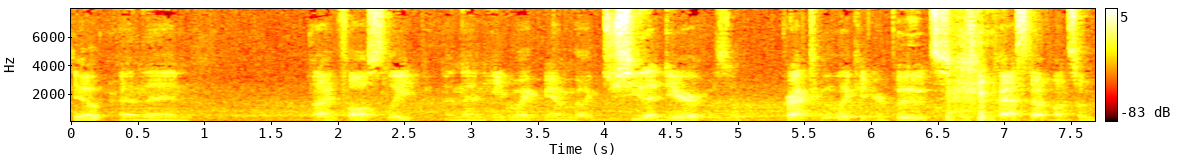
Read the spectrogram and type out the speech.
Yep. and then I'd fall asleep, and then he'd wake me up and be like, "Did you see that deer? It was practically licking your boots because he passed up on some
